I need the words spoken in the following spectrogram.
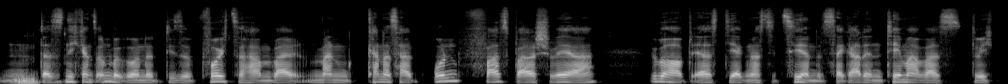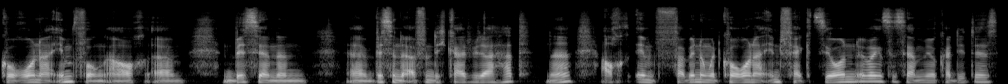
Hm. das ist nicht ganz unbegründet, diese Furcht zu haben, weil man kann es halt unfassbar schwer überhaupt erst diagnostizieren. Das ist ja gerade ein Thema, was durch Corona-Impfung auch ähm, ein bisschen ein äh, bisschen eine Öffentlichkeit wieder hat. Ne? Auch in Verbindung mit Corona-Infektionen übrigens ist ja Myokarditis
